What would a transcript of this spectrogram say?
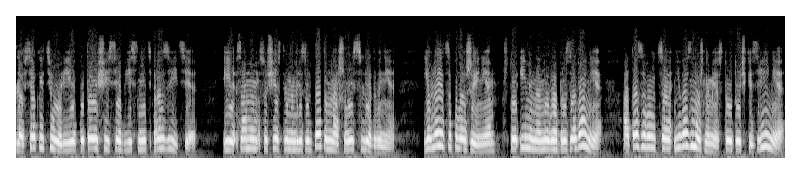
для всякой теории, пытающейся объяснить развитие. И самым существенным результатом нашего исследования – является положение, что именно новообразования оказываются невозможными с той точки зрения,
